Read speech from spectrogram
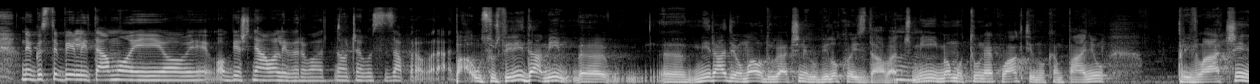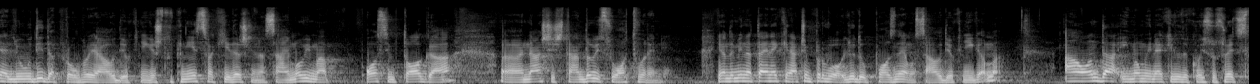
nego ste bili tamo i ovaj, objašnjavali verovatno o čemu se zapravo radi? Pa u suštini da, mi, e, mi radimo malo drugačije nego bilo koji izdavač. Uh mhm. -huh. Mi imamo tu neku aktivnu kampanju privlačenja ljudi da probaju audio knjige, što nije svakidašnje na sajmovima. Osim toga, e, naši štandovi su otvoreni. I onda mi na taj neki način prvo ljude upoznajemo sa audio knjigama, a onda imamo i neke ljude koji su već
